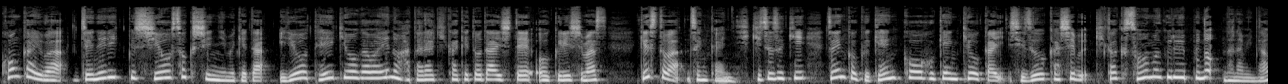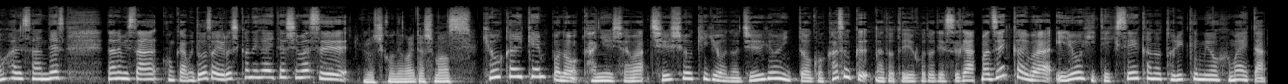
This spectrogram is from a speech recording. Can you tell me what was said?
今回はジェネリック使用促進に向けた医療提供側への働きかけと題してお送りします。ゲストは前回に引き続き全国健康保険協会静岡支部企画総務グループの七海直春さんです。七海さん、今回もどうぞよろしくお願いいたします。よろしくお願いいたします。協会憲法の加入者は中小企業の従業員とご家族などということですが、まあ、前回は医療費適正化の取り組みを踏まえた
